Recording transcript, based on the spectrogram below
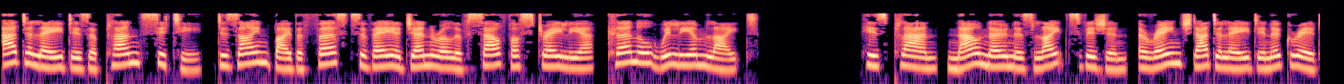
Adelaide is a planned city, designed by the first Surveyor-General of South Australia, Colonel William Light. His plan, now known as Light's Vision, arranged Adelaide in a grid,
